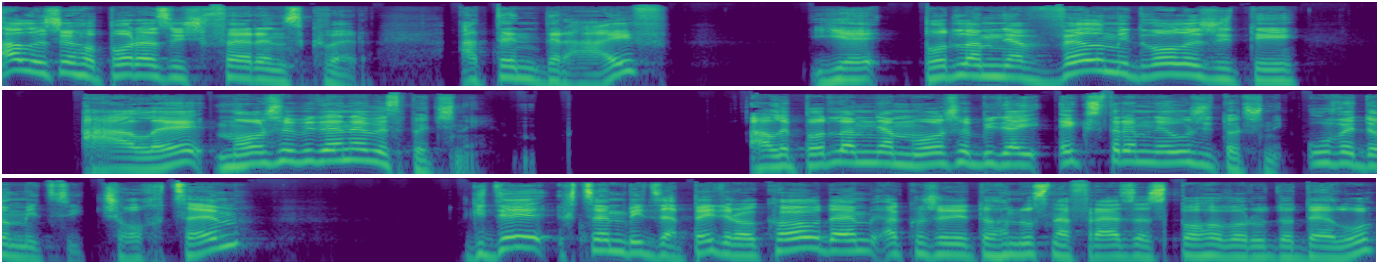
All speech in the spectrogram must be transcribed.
ale že ho porazíš fair and square. A ten drive je podľa mňa veľmi dôležitý, ale môže byť aj nebezpečný. Ale podľa mňa môže byť aj extrémne užitočný. Uvedomiť si, čo chcem, kde chcem byť za 5 rokov, dajme, akože je to hnusná fráza z pohovoru do Delu,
